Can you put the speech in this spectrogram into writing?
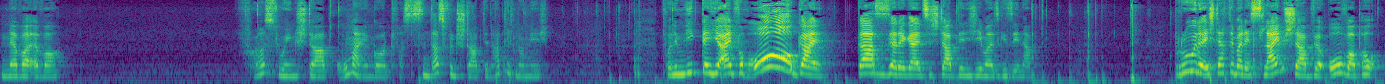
Never ever. Frostwing Stab. Oh mein Gott, was ist denn das für ein Stab? Den hatte ich noch nicht. Vor allem liegt der hier einfach. Oh, geil. Das ist ja der geilste Stab, den ich jemals gesehen habe. Bruder, ich dachte mal, der Slime-Stab wäre overpower.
